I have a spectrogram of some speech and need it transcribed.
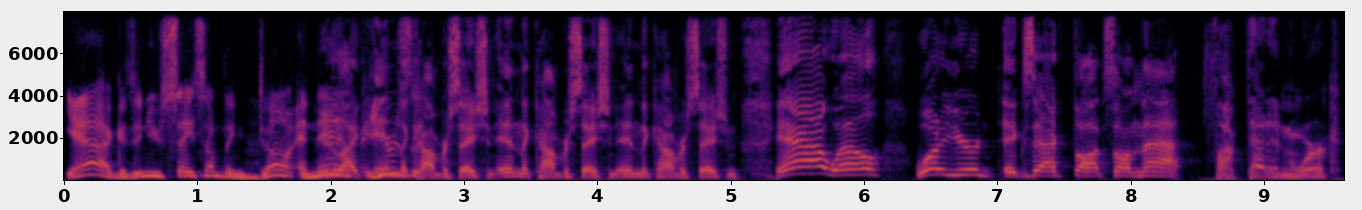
yeah, because then you say something dumb, and then You're like in the the- conversation, in the conversation, in the conversation. Yeah, well, what are your exact thoughts on that? Fuck, that didn't work.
